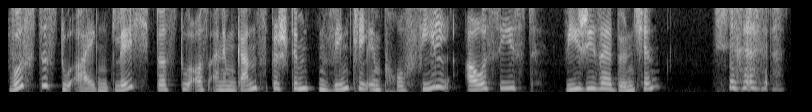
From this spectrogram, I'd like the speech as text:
Wusstest du eigentlich, dass du aus einem ganz bestimmten Winkel im Profil aussiehst wie Giselle Bündchen?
